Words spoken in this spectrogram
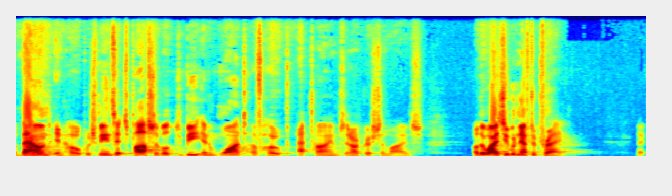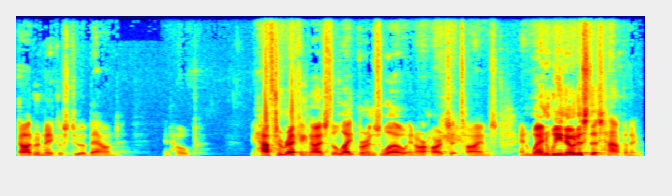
abound in hope, which means it's possible to be in want of hope at times in our Christian lives. Otherwise, you wouldn't have to pray that God would make us to abound in hope. We have to recognize the light burns low in our hearts at times. And when we notice this happening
